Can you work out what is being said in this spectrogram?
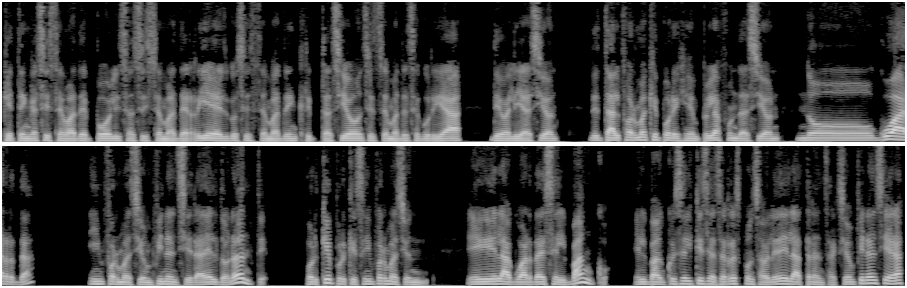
que tenga sistemas de póliza, sistemas de riesgo, sistemas de encriptación, sistemas de seguridad, de validación, de tal forma que, por ejemplo, la fundación no guarda información financiera del donante ¿Por qué? Porque esa información eh, la guarda es el banco. El banco es el que se hace responsable de la transacción financiera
